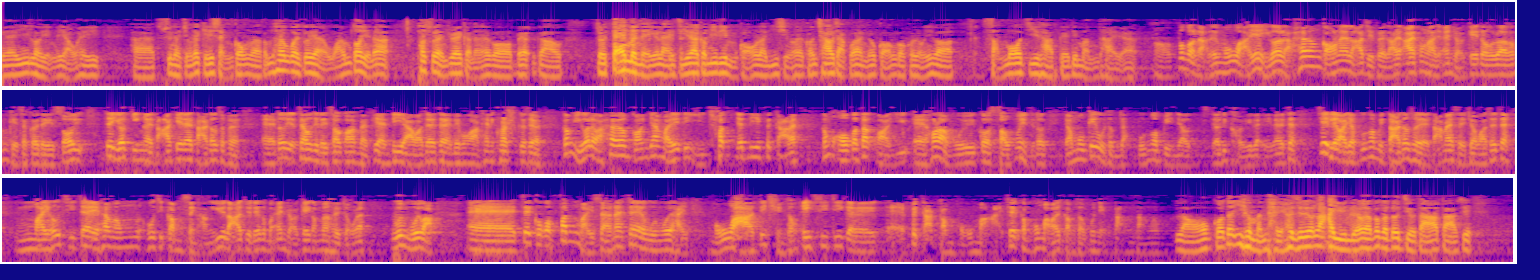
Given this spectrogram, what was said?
嘅呢類型嘅遊戲啊，算係做得幾成功啦。咁香港亦都有人玩，咁當然啦，Puzzle and Dragon 係一個比較最 dominant 嘅例子啦。咁呢啲唔講啦，以前我哋講抄襲嗰陣都講過，佢用呢個神魔之塔嘅一啲問題啊。哦，不過嗱，你冇話，因為如果嗱香港咧拿住譬如拿住 iPhone 拿住 Android 機都好啦，咁其實佢哋所即係如果見佢打機咧，大多數譬如誒、都即係好似你所講，譬如 P&D 啊，或者即係你冇話 Candy Crush 嗰啲。咁如果你話香港因為呢啲而出一啲 figure 咧，咁我覺得話誒、可能會個受歡迎程度有冇機會同日本嗰邊有有啲距離咧？即係即係你話日本嗰邊大多數嚟打 message，或者即係唔係好似即係香港好似咁盛行於拿住你嗰部 Android 機咁樣去做咧？會唔會話？誒、呃，即係嗰個氛圍上咧，即係會唔會係冇話啲傳統 A C G 嘅誒 figure 咁好賣，即係咁好賣或者咁受歡迎等等咯。嗱，我覺得呢個問題有少少拉遠咗嘅，不過都照答一答先。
